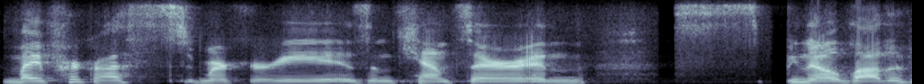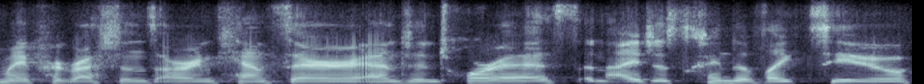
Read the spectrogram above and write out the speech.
my progressed Mercury is in Cancer and you know, a lot of my progressions are in Cancer and in Taurus, and I just kind of like to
